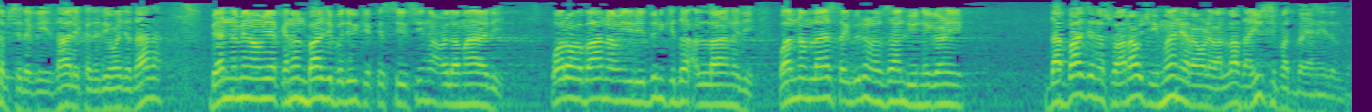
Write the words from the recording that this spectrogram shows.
سب سره کوي ذالک د دی وجه دا ده بیان من هم یقینا بعضی په دې کې قسیسین علما دي ورهبان او یریدون کې د الله نه دي وانم لا استكبرون ځان لوی نه غني دا بعضی نه سواراو چې ایمان راوړل الله دا یو صفت بیانې دلته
